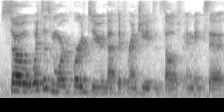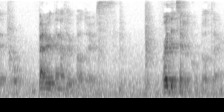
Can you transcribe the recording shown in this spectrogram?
So what does MorCor do that differentiates itself and makes it Cool. better than other builders? Or the typical builder?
